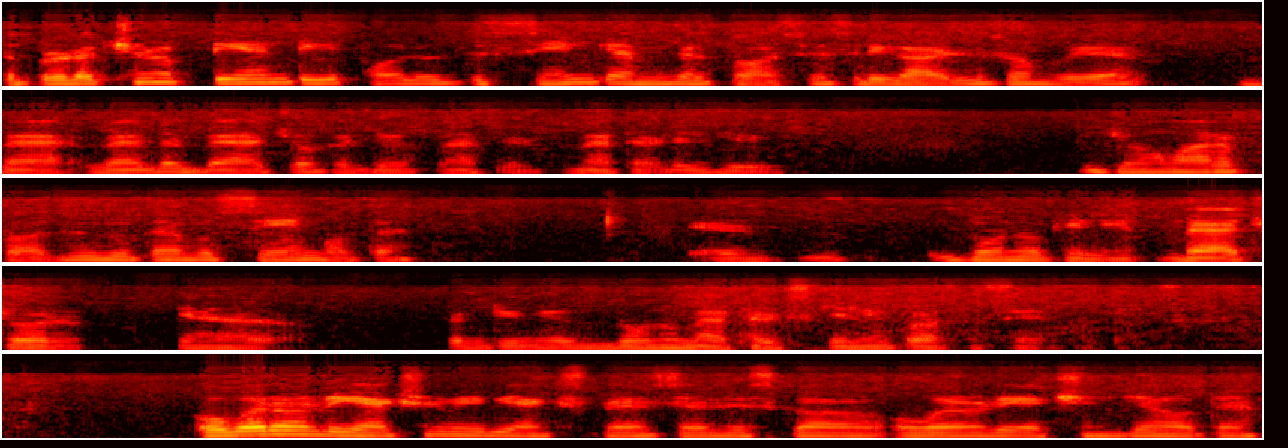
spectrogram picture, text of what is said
The production of TNT follows the same chemical process regardless of where whether batch or continuous method is used. जो हमारा प्रोसेस होता है वो सेम होता है दोनों के लिए बैच और कंटिन्यूस दोनों मेथड्स के लिए प्रोसेस है। ओवरऑल रिएक्शन में भी एक्सप्रेस है इसका ओवरऑल रिएक्शन क्या होता है?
